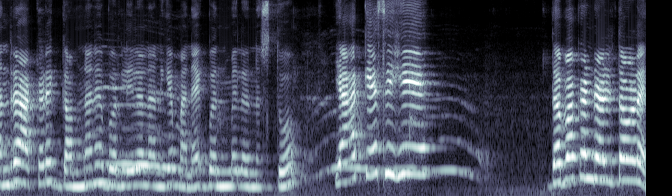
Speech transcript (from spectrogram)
ಅಂದರೆ ಆ ಕಡೆ ಗಮನನೇ ಬರಲಿಲ್ಲ, ನನಗೆ ಮನೆಗೆ ಬಂದ ಮೇಲೆ ಅನ್ನಿಸ್ತು. ಯಾಕೆ ಸಿಹಿ? ದಬಾಕಂಡು ಅಳ್ತಾವಳೆ.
